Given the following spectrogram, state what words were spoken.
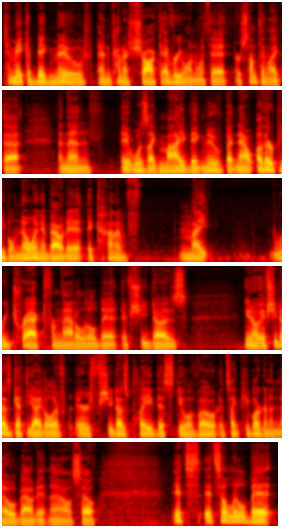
to make a big move and kind of shock everyone with it or something like that and then it was like my big move. But now other people knowing about it, it kind of might retract from that a little bit if she does you know if she does get the idol or if, or if she does play this steal a vote it's like people are going to know about it now. So it's it's a little bit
